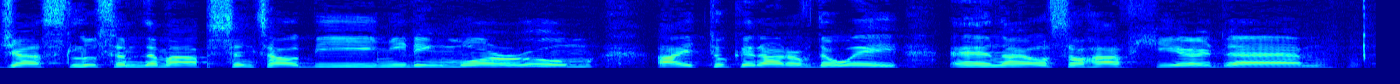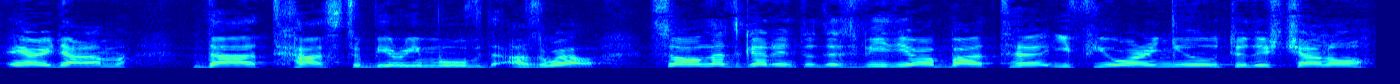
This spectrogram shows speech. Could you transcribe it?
just loosen them up. Since I'll be needing more room, I took it out of the way. And I also have here the um, air dam that has to be removed as well. So let's get into this video, but uh, if you are new to this channel,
